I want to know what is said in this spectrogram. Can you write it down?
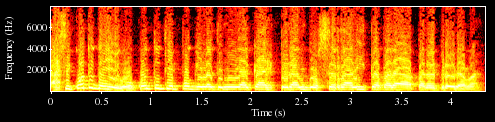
¿Hace cuánto te llegó? ¿Cuánto tiempo que la tenía acá esperando cerradita para, para el programa?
